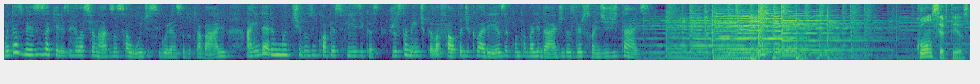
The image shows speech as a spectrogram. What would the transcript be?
muitas vezes aqueles relacionados à saúde e segurança do trabalho ainda eram mantidos em cópias físicas, justamente pela falta de clareza quanto à validade das versões digitais. Com certeza.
